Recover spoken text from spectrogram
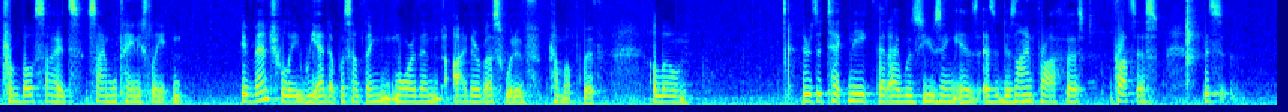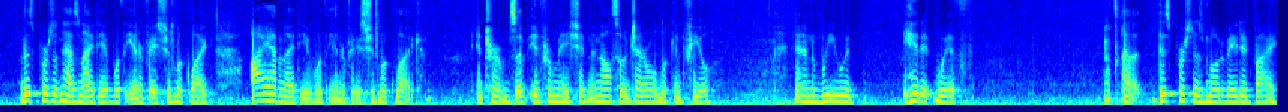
from both sides simultaneously. And eventually, we end up with something more than either of us would have come up with alone. There's a technique that I was using is as a design process. Process. This this person has an idea of what the interface should look like. I have an idea of what the interface should look like in terms of information and also general look and feel. And we would hit it with uh, this person is motivated by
